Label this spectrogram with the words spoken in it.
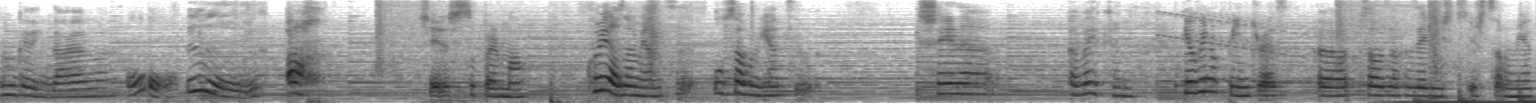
um bocadinho de água. Oh! Uh, oh! Cheira super mal. Curiosamente, o sabonete cheira a bacon. Eu vi no Pinterest uh, pessoas a fazer isto, este sabonete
